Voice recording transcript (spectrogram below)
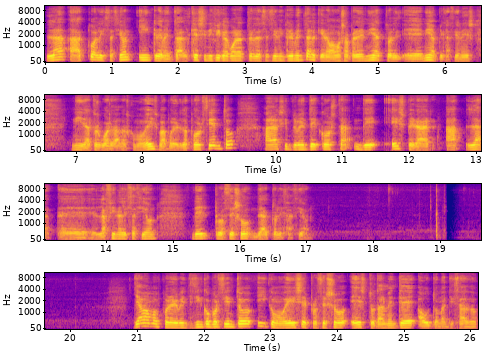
la actualización incremental. ¿Qué significa con actualización incremental? Que no vamos a perder ni, eh, aplicaciones ni datos guardados. Como veis va por el 2%, ahora simplemente consta de esperar a la, eh, la finalización del proceso de actualización. Ya vamos por el 25% y como veis el proceso es totalmente automatizado.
